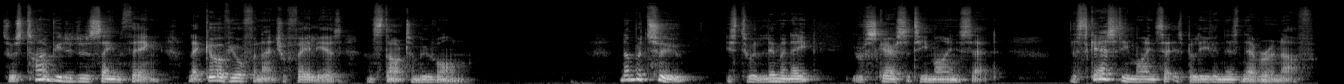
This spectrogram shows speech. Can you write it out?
So it's time for you to do the same thing. Let go of your financial failures and start to move on. Number two is to eliminate your scarcity mindset. The scarcity mindset is believing there's never enough.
